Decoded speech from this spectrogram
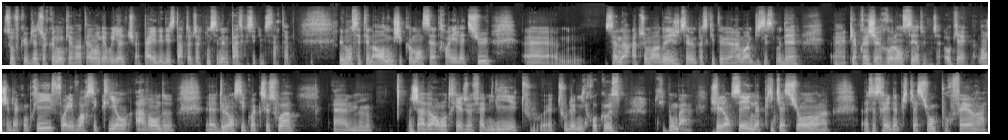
Sauf que bien sûr que non, qu'à 21 ans, Gabriel, tu vas pas aider des startups, c'est-à-dire que tu ne sais même pas ce que c'est qu'une startup. Mais bon, c'était marrant, donc j'ai commencé à travailler là-dessus. Euh, ça n'a absolument rien donné. Je ne savais même pas ce qu'était vraiment un business model. Euh, puis après, j'ai relancé un truc comme ça. Ok, maintenant j'ai bien compris. Il faut aller voir ses clients avant de, euh, lancer quoi que ce soit. Euh, j'avais rencontré The Family et tout, tout le microcosme. Je me suis dit, bon, bah, je vais lancer une application. Euh, ça serait une application pour faire,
